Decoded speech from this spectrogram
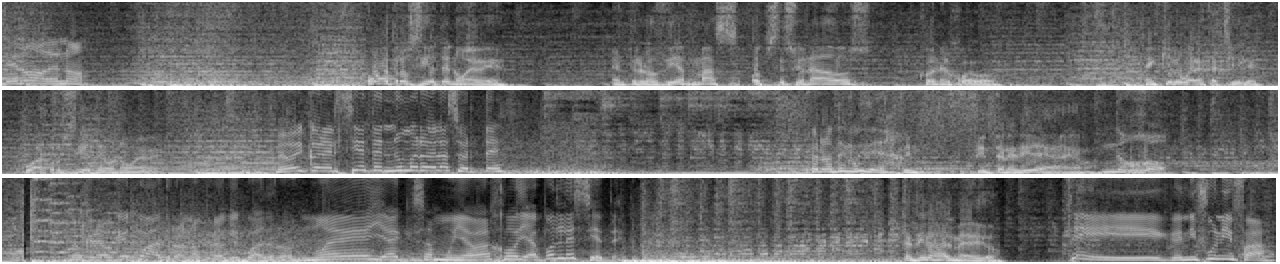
de no, de no. 479, entre los 10 más obsesionados con el juego. ¿En qué lugar está Chile? 4, 7 o 9. Me voy con el 7, número de la suerte. Pero no tengo idea. Sin, sin tener idea, digamos. No. No creo que 4, no creo que 4. 9, ya quizás muy abajo, ya ponle 7. Te tiras al medio. Sí, ni fu ni fa.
